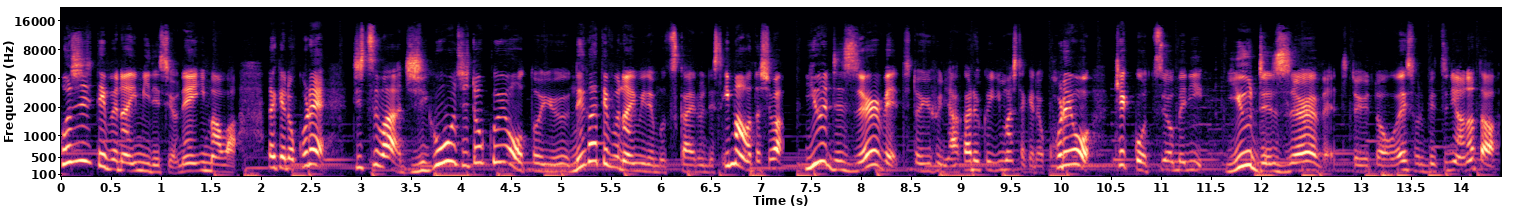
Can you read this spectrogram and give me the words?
ポジティブな意味ですよね今は。だけどこれ実は自業自得用というネガティブな意味でも使えるんです。今私は You deserve it というふうに明るく言いましたけどこれを結構強めに You deserve it というとえそれ別にあなた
